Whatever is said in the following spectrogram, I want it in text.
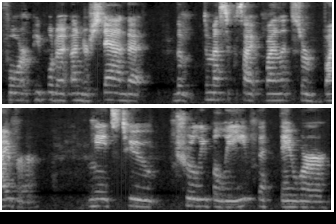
for people to understand that the domestic violence survivor needs to truly believe that they were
